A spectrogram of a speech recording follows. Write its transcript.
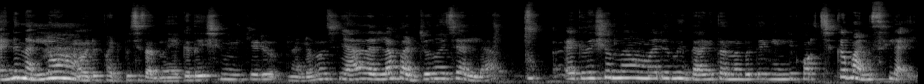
എന്നെ നല്ലോണം അവർ പഠിപ്പിച്ച് തന്നു. ഏകദേശം എനിക്കൊരു നല്ലോണം വെച്ചാൽ ഞാൻ അതെല്ലാം പഠിച്ചു എന്ന് വെച്ചല്ല. ഏകദേശം ഒന്ന് അമ്മമാരൊന്ന് ഇതാക്കി തന്നപ്പോഴത്തേക്ക് എനിക്ക് കുറച്ചൊക്കെ മനസ്സിലായി.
